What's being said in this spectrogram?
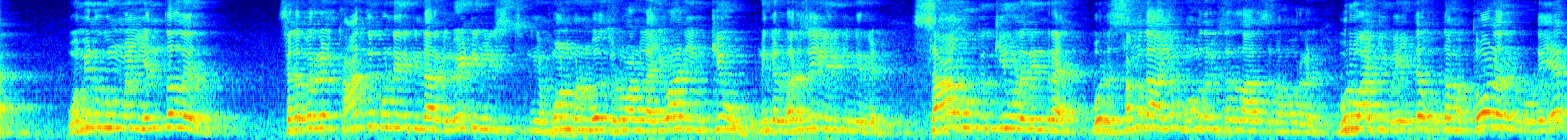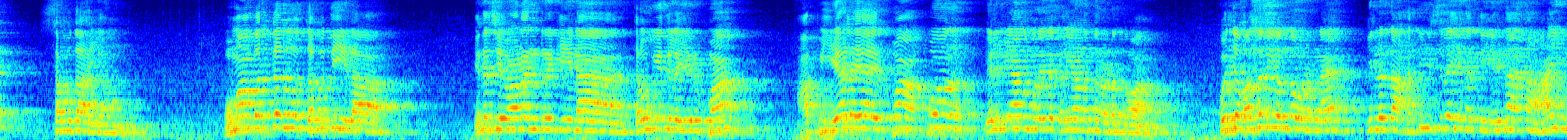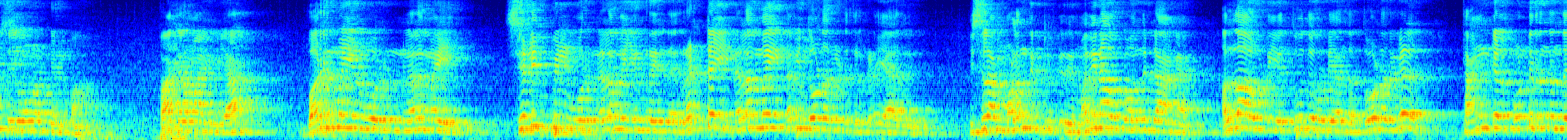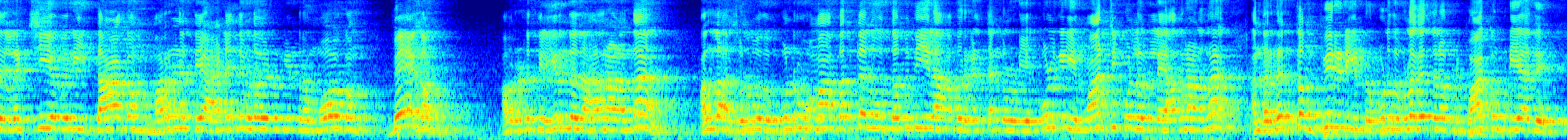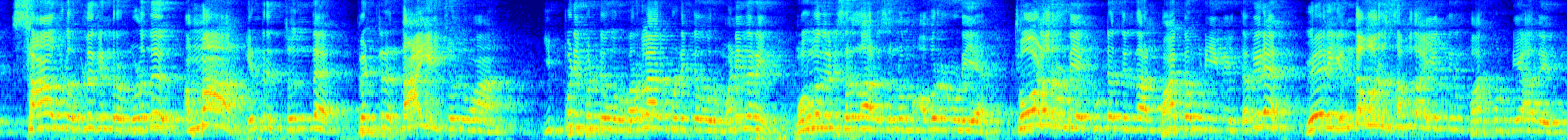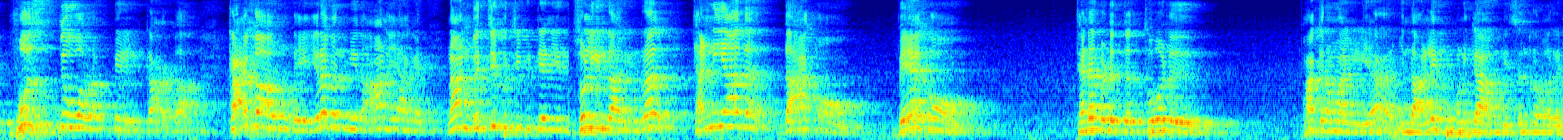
ஒமினுகும்மை எந்த சில பேர்கள் காத்து கொண்டு இருக்கின்றார்கள் வெயிட்டிங் லிஸ்ட் நீங்கள் ஃபோன் பண்ணும்போது சொல்லுவாங்களா யூ ஆர் இன் கியூ நீங்கள் வரிசையில் இருக்கின்றீர்கள். சாவுக்கு கீவுல நின்ற ஒரு சமுதாயம் முகமது நபி ஸல்லல்லாஹு செல்லம் அவர்கள் உருவாக்கி வைத்த உத்தம தோழர்களுடைய சமுதாயம். உமாபத்தது பத்தலு என்ன செய்வானா? இன்றைக்கு நான் தௌஹீதில் இருப்பான். அப்போ ஏழையாக இருப்பான். அப்போ எளிமையான முறையில் கல்யாணத்தை நடத்துவான். கொஞ்சம் வசதி வந்த உடனே இல்லை இந்த ஹதீஸில் எனக்கு என்னென்ன ஆய்வு செய்வோம் அப்படின்பான். பார்க்குறமா இல்லையா? வறுமையில் ஒரு நிலைமை செழிப்பில் ஒரு நிலைமை என்ற இந்த இரட்டை நிலைமை நபி கிடையாது. இஸ்லாம் வளர்ந்துட்டு இருக்குது. மதினாவுக்கு வந்துட்டாங்க. அல்லாவுடைய தூதருடைய அந்த தோழர்கள் தங்கள் கொண்டிருந்த அந்த லட்சிய வெறி தாகம் மரணத்தை அடைந்து விட வேண்டும் என்ற மோகம் வேகம் அவரிடத்தில் இருந்தது. அதனால தான் அல்லாஹ் சொல்வது போன்று ஒமா பத்தலு தகுதியிலா அவர்கள் தங்களுடைய கொள்கையை மாற்றிக்கொள்ளவில்லை அதனால தான் அந்த ரத்தம் பீரிடுகின்ற பொழுது உலகத்தில் அப்படி பார்க்க முடியாது. சாவுட விழுகின்ற பொழுது அம்மா என்று சொந்த பெற்ற தாயை சொல்லுவான். இப்படிப்பட்ட ஒரு வரலாறு படைத்த ஒரு மனிதனை முகமது நபி ஸல்லல்லாஹு அலைஹி அவர்களுடைய தோழருடைய கூட்டத்தில் தான் பார்க்க முடியுமே தவிர வேறு எந்த ஒரு சமுதாயத்திலும் பார்க்க முடியாது. ஃபுஸ்து இறைவன் மீது ஆணையாக நான் வெற்றி பெற்று விட்டேன் என்று சொல்கின்றார் என்றால் தனியாத தாகம் வேகம் திடவெடுத்த தோடு பார்க்குறோமா இல்லையா? இந்த அழைப்பு பணிக்காக அப்படி சென்றவர்.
